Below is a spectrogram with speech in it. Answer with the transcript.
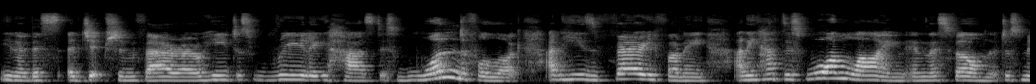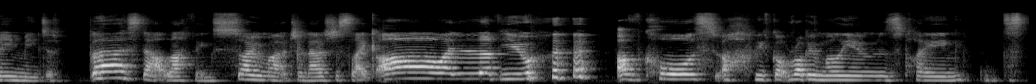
you know, this Egyptian pharaoh. He just really has this wonderful look and he's very funny and he had this one line in this film that just made me just burst out laughing so much and I was just like, oh, I love you. of course, oh, we've got Robin Williams playing just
